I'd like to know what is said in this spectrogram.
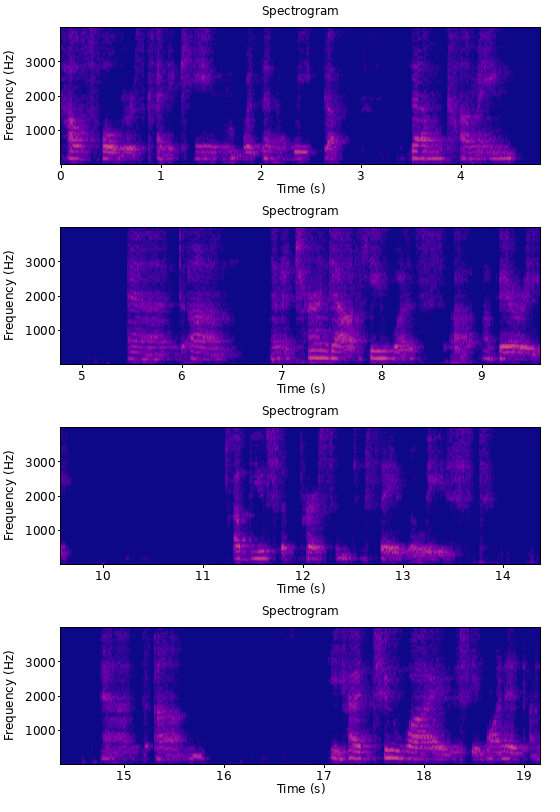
householders kind of came within a week of them coming. And, um, and it turned out he was a very abusive person, to say the least. And um, he had two wives. He wanted, um,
